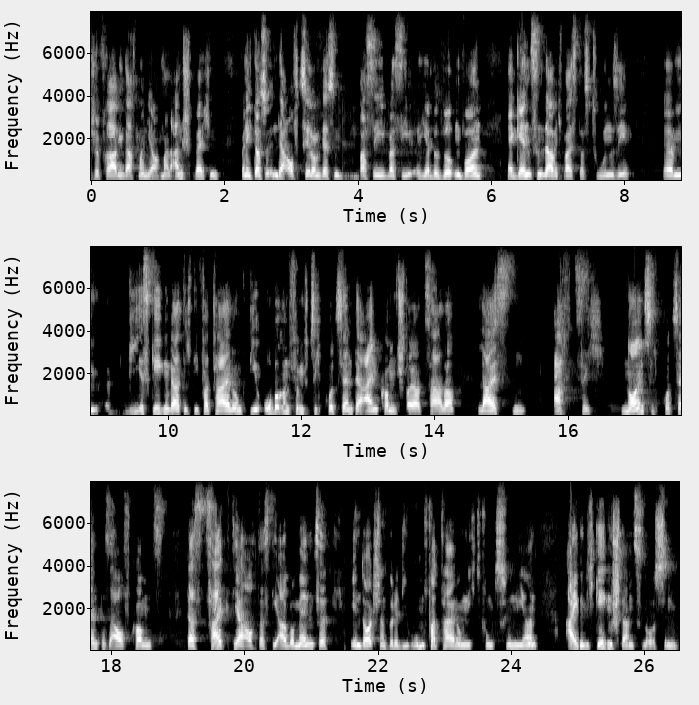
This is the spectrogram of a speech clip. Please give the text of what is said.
verteilungspolitische Fragen darf man ja auch mal ansprechen. Wenn ich das so in der Aufzählung dessen, was Sie, was Sie hier bewirken wollen, ergänzen darf, ich weiß, das tun Sie ähm, wie ist gegenwärtig die Verteilung? Die oberen 50 Prozent der Einkommensteuerzahler leisten 80, 90 Prozent des Aufkommens. Das zeigt ja auch, dass die Argumente, in Deutschland würde die Umverteilung nicht funktionieren, eigentlich gegenstandslos sind.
